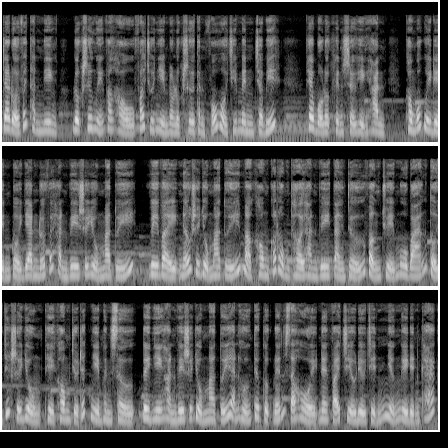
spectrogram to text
Trao đổi với thanh niên, luật sư Nguyễn Văn Hậu, phó chủ nhiệm đoàn luật sư thành phố Hồ Chí Minh cho biết, theo Bộ luật hình sự hiện hành, không có quy định tội danh đối với hành vi sử dụng ma túy. Vì vậy, nếu sử dụng ma túy mà không có đồng thời hành vi tàn trữ, vận chuyển, mua bán, tổ chức sử dụng thì không chịu trách nhiệm hình sự. Tuy nhiên, hành vi sử dụng ma túy ảnh hưởng tiêu cực đến xã hội nên phải chịu điều chỉnh những nghị định khác.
